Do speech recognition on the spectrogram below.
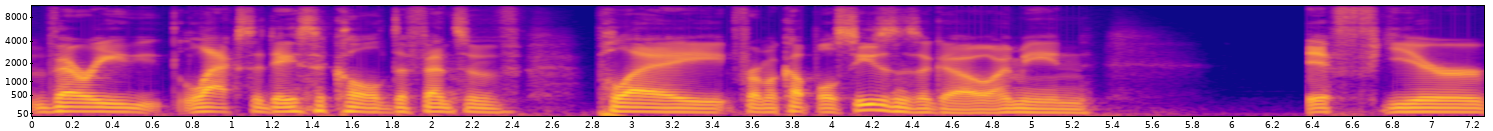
very lackadaisical defensive play from a couple seasons ago. I mean, if you're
